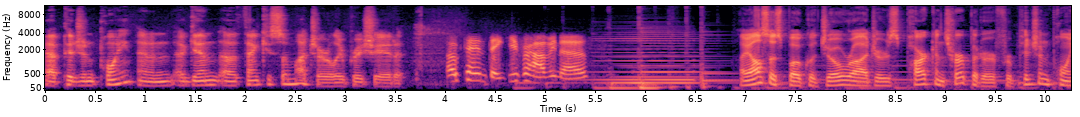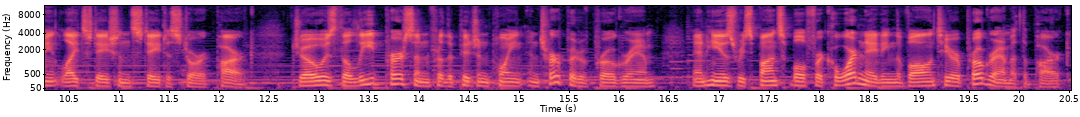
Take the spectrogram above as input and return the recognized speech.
at Pigeon Point. And again, uh, thank you so much. I really appreciate it. Okay, and thank you for having us. I also spoke with Joe Rogers, park interpreter for Pigeon Point Light Station State Historic Park. Joe is the lead person for the Pigeon Point Interpretive Program, and he is responsible for coordinating the volunteer program at the park,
